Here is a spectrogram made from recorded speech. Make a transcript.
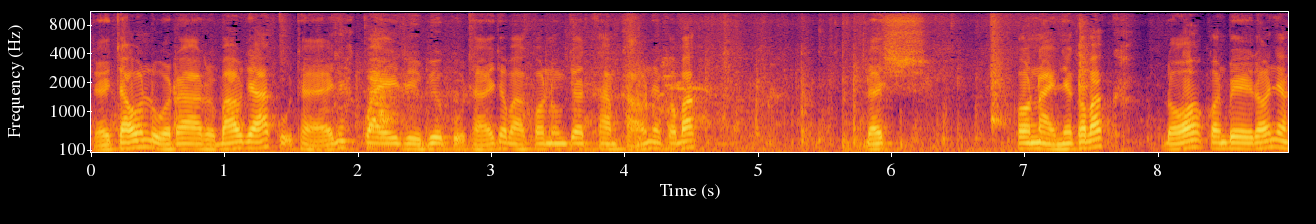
để cháu lùa ra rồi báo giá cụ thể nhé. Quay review cụ thể cho bà con nông dân tham khảo nha các bác. Đây con này nha các bác. Đó con B đó nha.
